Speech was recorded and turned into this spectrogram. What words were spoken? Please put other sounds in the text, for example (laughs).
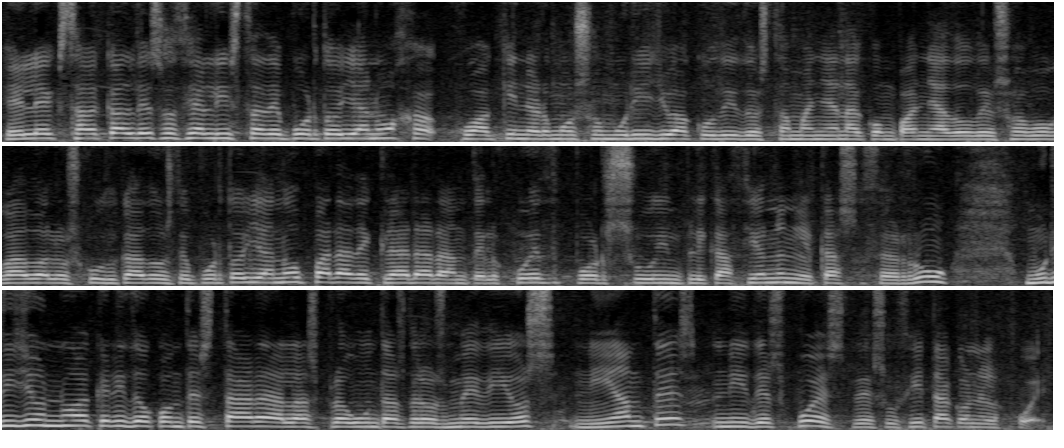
El exalcalde socialista de Puerto Llano, Joaquín Hermoso Murillo, ha acudido esta mañana acompañado de su abogado a los juzgados de Puerto Llano para declarar ante el juez por su implicación en el caso Cerrú. Murillo no ha querido contestar a las preguntas de los medios ni antes ni después de su cita con el juez.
